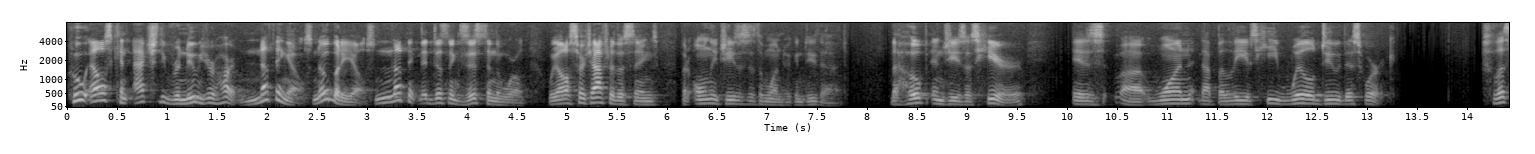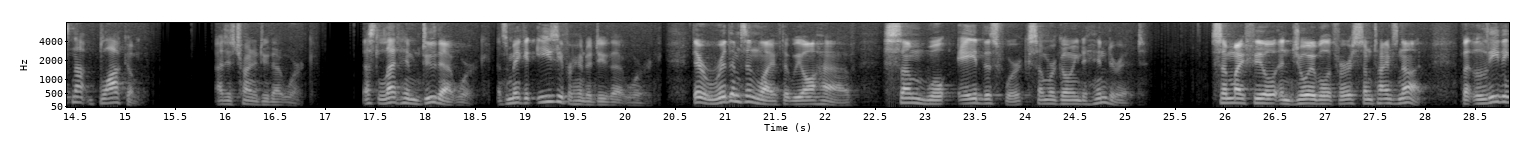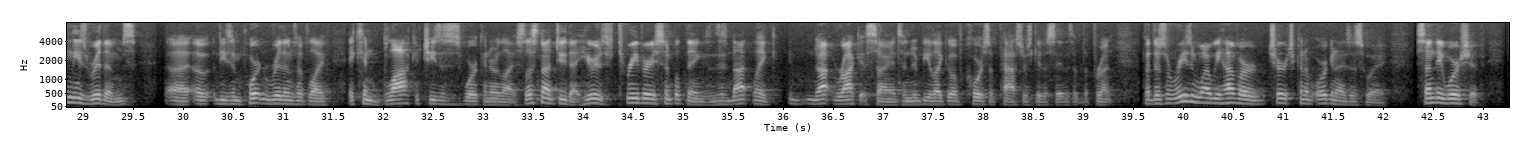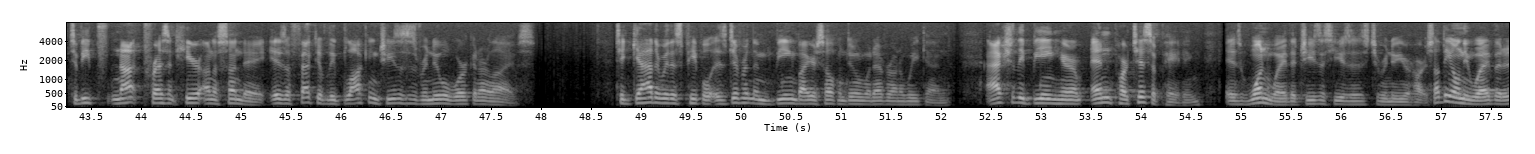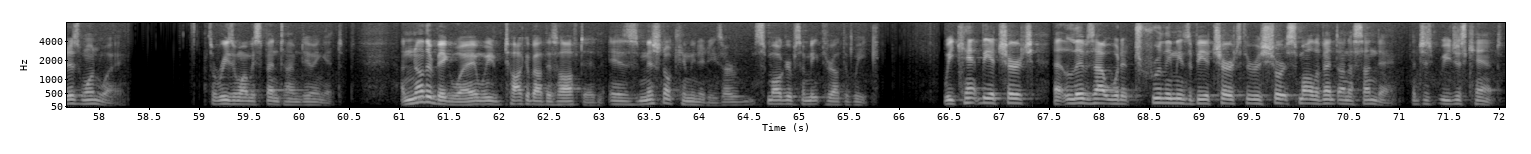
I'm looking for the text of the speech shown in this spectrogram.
Who else can actually renew your heart? Nothing else. Nobody else. Nothing that doesn't exist in the world. We all search after those things, but only Jesus is the one who can do that. The hope in Jesus here is uh, one that believes he will do this work. So let's not block him. I'm just trying to do that work. Let's let him do that work. Let's make it easy for him to do that work. There are rhythms in life that we all have. Some will aid this work, some are going to hinder it. Some might feel enjoyable at first, sometimes not. But leaving these rhythms uh, these important rhythms of life, it can block Jesus' work in our lives. So let's not do that. Here's three very simple things. And is not like not rocket science, and it'd be like, oh, of course, a pastor's going to say this at the front. But there's a reason why we have our church kind of organized this way. Sunday worship, to be not present here on a Sunday, is effectively blocking Jesus' renewal work in our lives. To gather with his people is different than being by yourself and doing whatever on a weekend. Actually, being here and participating is one way that Jesus uses to renew your heart. It's not the only way, but it is one way. It's a reason why we spend time doing it. Another big way, we talk about this often, is missional communities, our small groups that meet throughout the week. We can't be a church that lives out what it truly means to be a church through a short, small event on a Sunday. It just, we just can't.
